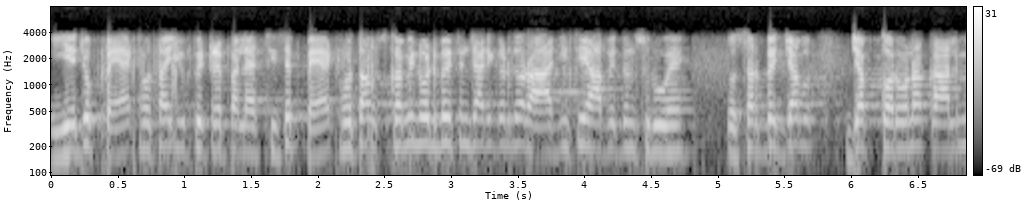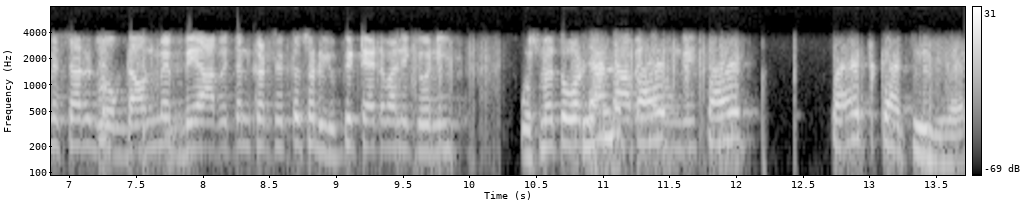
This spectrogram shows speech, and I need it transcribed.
ये जो पैट होता है UP triple S C PET होता है उसका भी नोटिफिकेशन जारी कर दो और आज ही से आवेदन शुरू है। तो सर जब जब कोरोना काल में सर लॉकडाउन में बे आवेदन कर सकते हो सर यूपी टेट वाले क्यों नहीं? उसमें तो और ज़्यादा आवेदन होंगे। पैट पैट क्या चीज़ है।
